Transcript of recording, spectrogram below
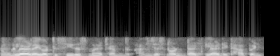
I'm glad I got to see this match. I'm I'm just not that glad it happened.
